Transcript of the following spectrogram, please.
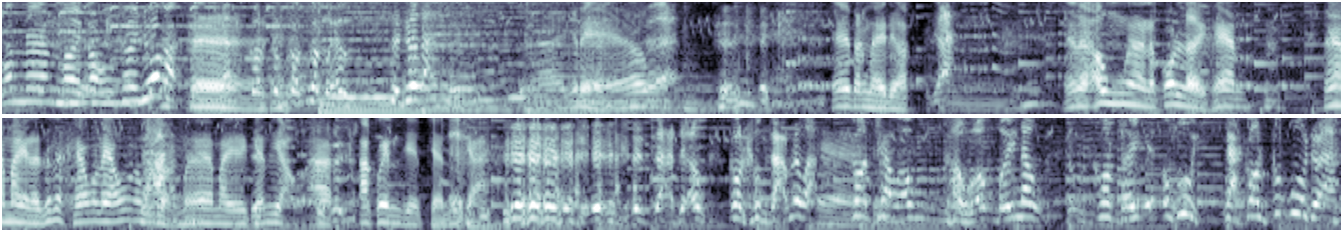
con ờ, mời cậu khơi nước ạ. Ê, Con con con con mời ông sơi nước ạ. À, cái để ông Dạ. Ê, thằng này được. Dạ. Thế là ông à, là có lời khen Ê, mày là rất là khéo léo ông tưởng à, mày chén rượu. À, à quên chén nước trà. Dạ thưa ông Con không dám đâu ạ. Ờ. Con theo ông hầu ông mới nâu Con thấy ông vui. Là con cũng vui rồi ạ.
